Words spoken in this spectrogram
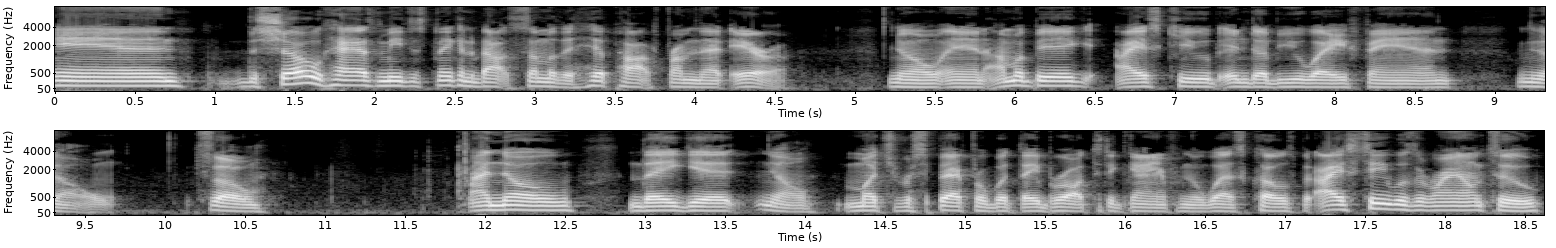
And the show has me just thinking about some of the hip hop from that era. You know, and I'm a big Ice Cube NWA fan, you know. So I know they get, you know, much respect for what they brought to the game from the West Coast, but Ice T was around too.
